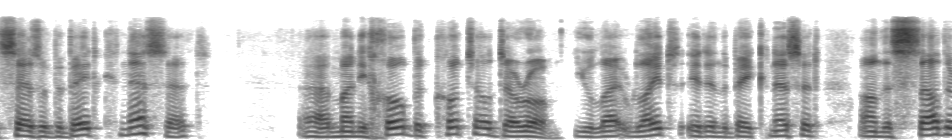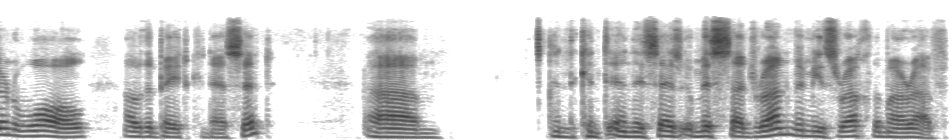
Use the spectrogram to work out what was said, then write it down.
says, Bebeit Knesset, uh, Manicho Bekotel Darom. You light, light it in the Beit Knesset on the southern wall of the Beit Knesset. Um, and, and it says umisadran mimizrach the marav.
